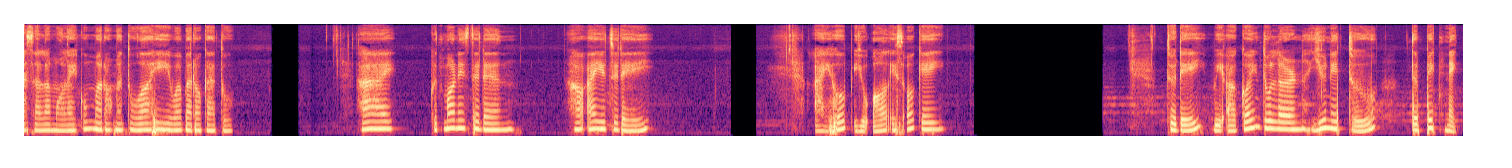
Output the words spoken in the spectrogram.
Assalamualaikum warahmatullahi wabarakatuh. Hi, good morning student. How are you today? I hope you all is okay. Today we are going to learn Unit 2, The Picnic.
